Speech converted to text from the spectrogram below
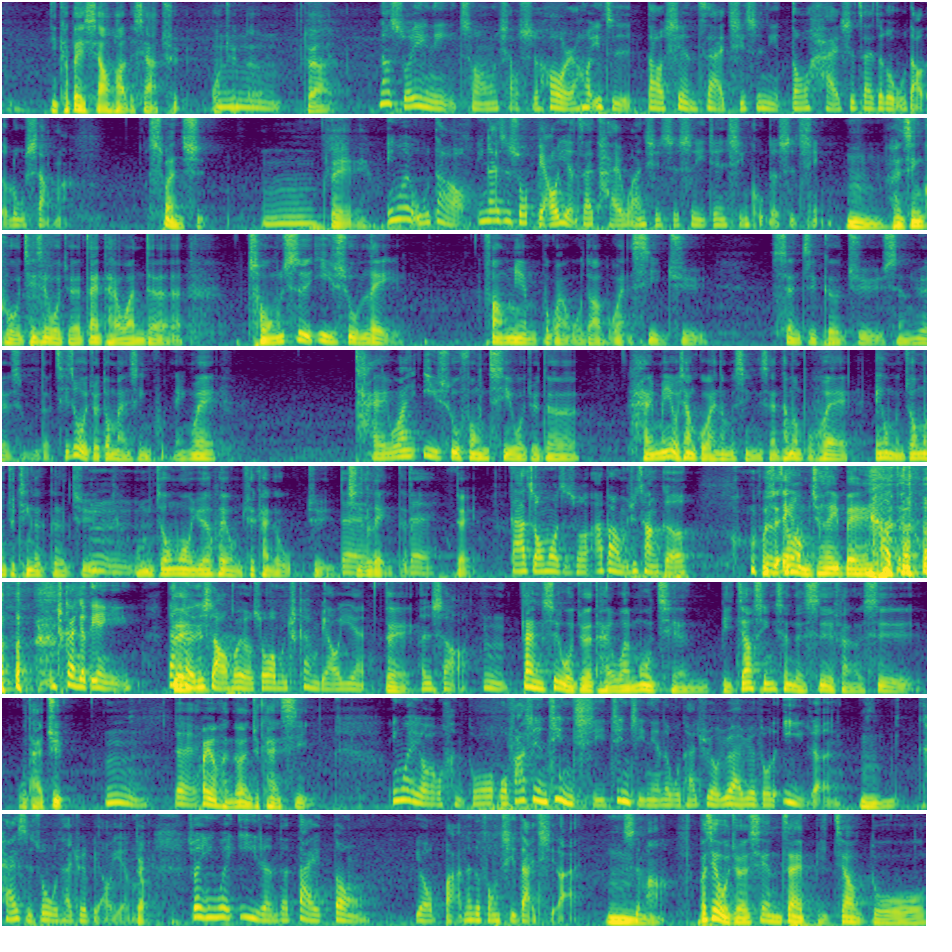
你可不可以消化的下去？我觉得，嗯、对啊。那所以你从小时候，然后一直到现在，其实你都还是在这个舞蹈的路上吗？算是。嗯，对。因为舞蹈应该是说表演在台湾其实是一件辛苦的事情。嗯，很辛苦。其实我觉得在台湾的从事艺术类方面，不管舞蹈，不管戏剧。甚至歌剧、声乐什么的，其实我觉得都蛮辛苦的，因为台湾艺术风气，我觉得还没有像国外那么兴盛。他们不会，哎、欸，我们周末去听个歌剧，嗯、我们周末约会，我们去看个舞剧之类的。对对，大家周末只说啊，不然我们去唱歌，或者哎，我们去喝一杯，啊、对我们去看个电影，但很少会有说我们去看表演。对，很少。嗯，但是我觉得台湾目前比较兴盛的是，反而是。舞台剧，嗯，对，会有很多人去看戏，因为有很多，我发现近期近几年的舞台剧有越来越多的艺人，嗯，开始做舞台剧表演了，对，所以因为艺人的带动，有把那个风气带起来，嗯，是吗？而且我觉得现在比较多，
